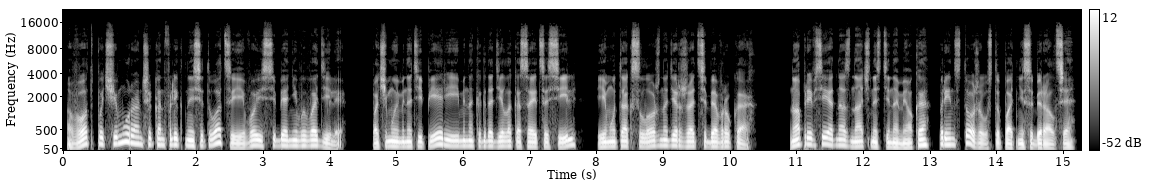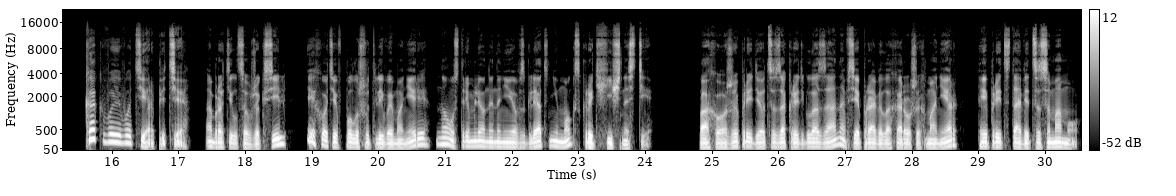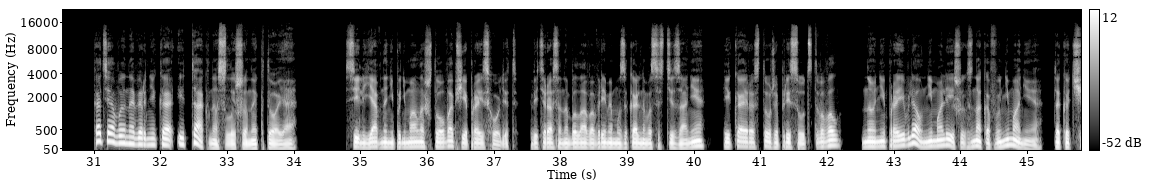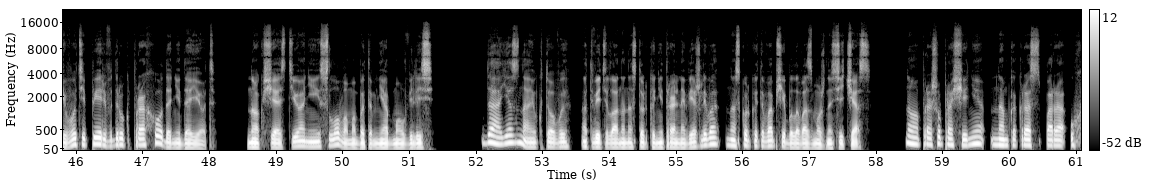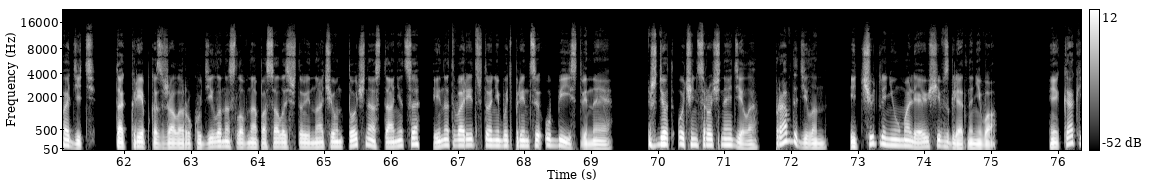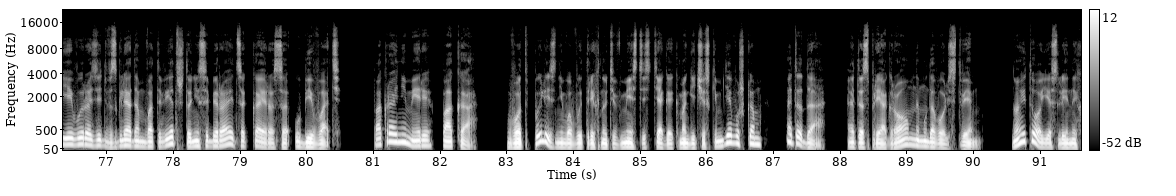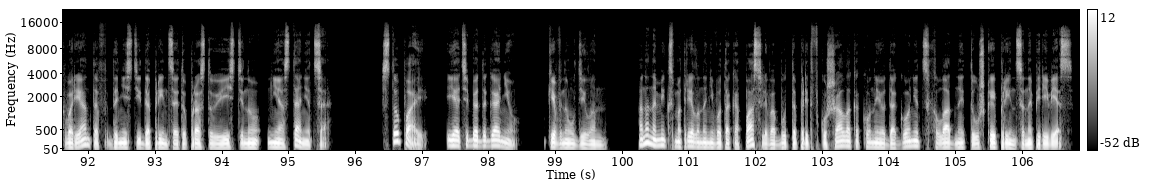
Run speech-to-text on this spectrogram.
Вот почему раньше конфликтные ситуации его из себя не выводили. Почему именно теперь и именно когда дело касается Силь, ему так сложно держать себя в руках? Но при всей однозначности намека принц тоже уступать не собирался. «Как вы его терпите?» — обратился уже к Силь, и хоть и в полушутливой манере, но устремленный на нее взгляд не мог скрыть хищности. «Похоже, придется закрыть глаза на все правила хороших манер и представиться самому. Хотя вы наверняка и так наслышаны, кто я». Силь явно не понимала, что вообще происходит, ведь раз она была во время музыкального состязания, и Кайрос тоже присутствовал, но не проявлял ни малейших знаков внимания, так отчего теперь вдруг прохода не дает? Но, к счастью, они и словом об этом не обмолвились. «Да, я знаю, кто вы», — ответила она настолько нейтрально вежливо, насколько это вообще было возможно сейчас. «Но, прошу прощения, нам как раз пора уходить». Так крепко сжала руку Дилана, словно опасалась, что иначе он точно останется и натворит что-нибудь принце убийственное. «Ждет очень срочное дело. Правда, Дилан?» И чуть ли не умоляющий взгляд на него. И как ей выразить взглядом в ответ, что не собирается Кайроса убивать? По крайней мере, пока. Вот пыль из него вытряхнуть вместе с тягой к магическим девушкам — это да, это с преогромным удовольствием. Но и то, если иных вариантов донести до принца эту простую истину не останется. «Ступай, я тебя догоню», — кивнул Дилан. Она на миг смотрела на него так опасливо, будто предвкушала, как он ее догонит с хладной тушкой принца наперевес.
